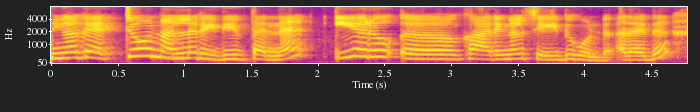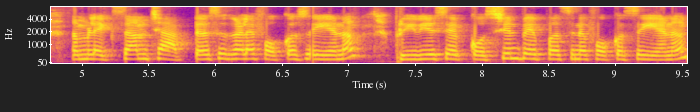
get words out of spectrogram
നിങ്ങൾക്ക് ഏറ്റവും നല്ല രീതിയിൽ തന്നെ ഈ ഒരു കാര്യങ്ങൾ ചെയ്തുകൊണ്ട് അതായത് നമ്മൾ എക്സാം ചാപ്റ്റേഴ്സുകളെ ഫോക്കസ് ചെയ്യണം പ്രീവിയസ് ഇയർ ക്വസ്റ്റ്യൻ പേപ്പേഴ്സിനെ ഫോക്കസ് ചെയ്യണം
